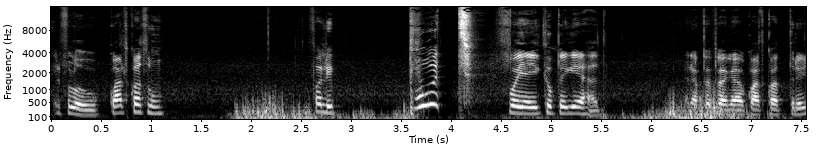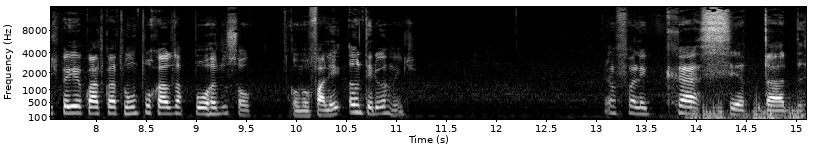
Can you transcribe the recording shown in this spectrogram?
Ele falou, 441. Eu falei, put! Foi aí que eu peguei errado. Era pra pegar o 443, peguei o 441 por causa da porra do sol. Como eu falei anteriormente. Eu falei, cacetada.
